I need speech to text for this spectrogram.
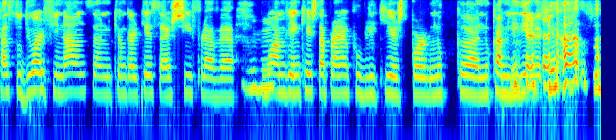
ka studiuar financën, kjo ngarkesa e shifrave, mm -hmm. mua më vjen keq ta pranoj publikisht, por nuk uh, nuk kam lidhje me financën.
